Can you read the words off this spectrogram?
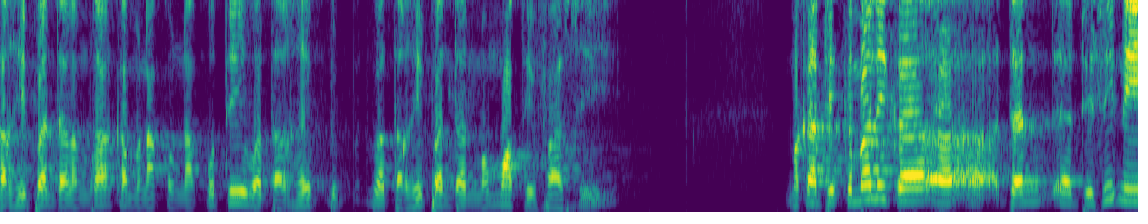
tarhiban dalam rangka menakut-nakuti watarhiban dan memotivasi maka di, kembali ke uh, dan uh, di sini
